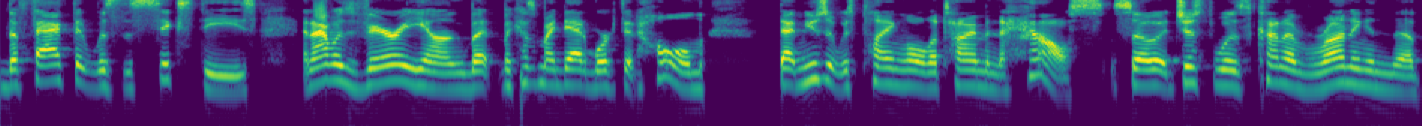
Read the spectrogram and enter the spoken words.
the fact that it was the 60s and i was very young but because my dad worked at home that music was playing all the time in the house so it just was kind of running in the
